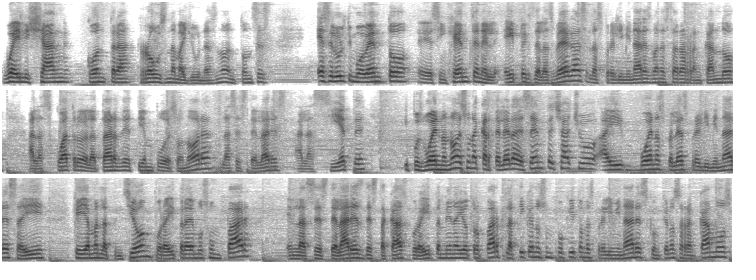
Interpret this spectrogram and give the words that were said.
Weili Shang contra Rose Namajunas, ¿no? Entonces, es el último evento eh, sin gente en el Apex de Las Vegas. Las preliminares van a estar arrancando a las 4 de la tarde, tiempo de Sonora. Las estelares a las 7. Y pues bueno, ¿no? Es una cartelera decente, chacho. Hay buenas peleas preliminares ahí que llaman la atención. Por ahí traemos un par. En las estelares destacadas, por ahí también hay otro par. Platícanos un poquito en las preliminares, con qué nos arrancamos.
